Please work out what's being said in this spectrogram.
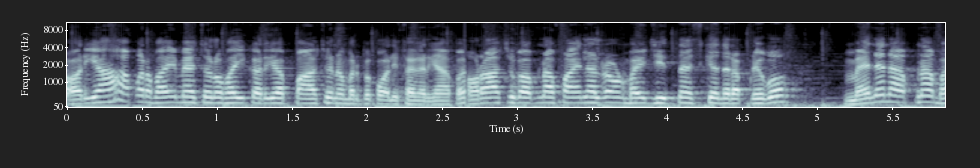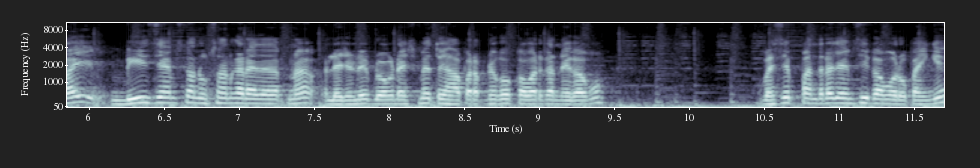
और यहाँ पर भाई मैं, चलो भाई कर गया पाँचवें नंबर पर क्वालिफाई कर यहाँ पर। और आ चुका अपना फाइनल राउंड भाई, जीतना इसके अंदर अपने को। मैंने ना अपना भाई बीस जेम्स का नुकसान कराया था अपना लेजेंडरी ब्लॉक डैश में तो यहाँ पर अपने को कवर करने का वो। वैसे पंद्रह जेम्स ही कवर हो पाएँगे।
